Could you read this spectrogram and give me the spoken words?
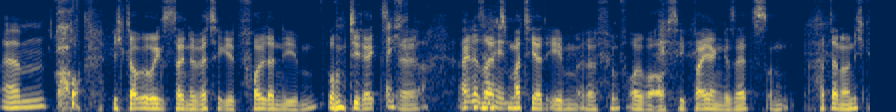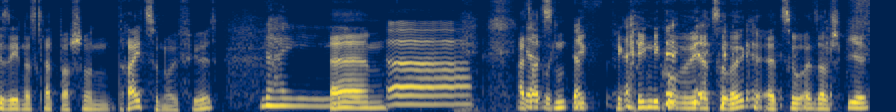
Ähm, oh, ich glaube übrigens, deine Wette geht voll daneben. Um direkt. Echt? Äh, oh, einerseits, nein. Matti hat eben äh, 5 Euro auf Sieg Bayern gesetzt und hat da noch nicht gesehen, dass Gladbach schon 3 zu 0 führt. Nein. Ähm, ah. Ansonsten, ja, gut, wir, wir, kriegen die Kurve wieder zurück äh, zu unserem Spiel.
